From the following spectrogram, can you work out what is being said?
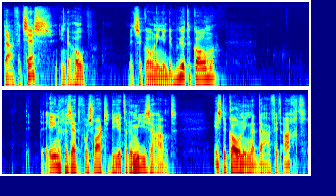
David 6, in de hoop met zijn koning in de buurt te komen. De enige zet voor zwart die het remise houdt, is de koning naar David 8.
